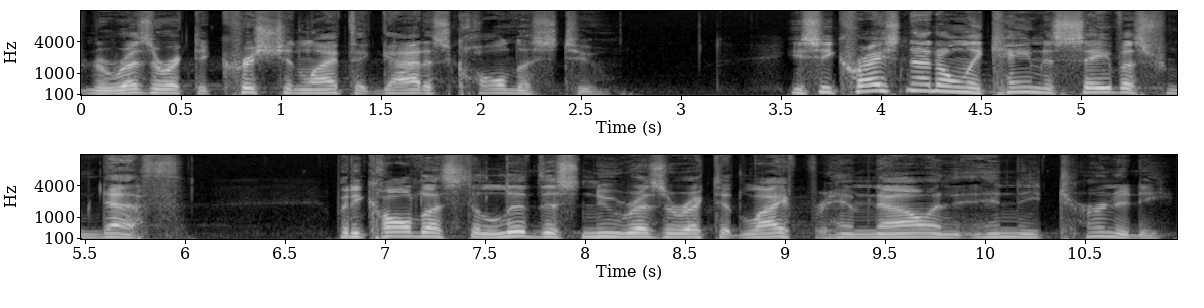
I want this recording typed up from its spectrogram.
the resurrected Christian life that God has called us to. You see, Christ not only came to save us from death, but he called us to live this new resurrected life for him now and in eternity.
